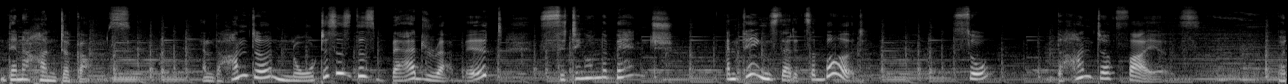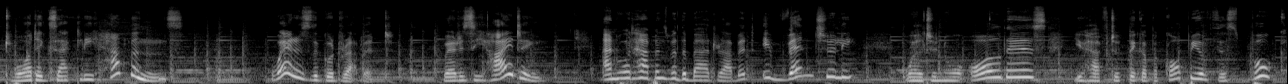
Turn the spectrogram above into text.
then a hunter comes. And the hunter notices this bad rabbit sitting on the bench and thinks that it's a bird. So the hunter fires. But what exactly happens? Where is the good rabbit? Where is he hiding? And what happens with the bad rabbit eventually? Well, to know all this, you have to pick up a copy of this book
